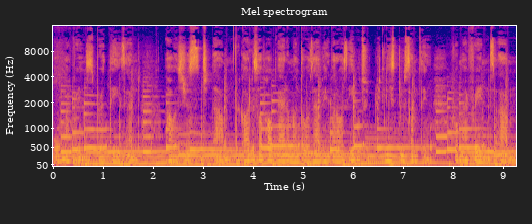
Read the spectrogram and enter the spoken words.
all my friends' birthdays and I was just um, regardless of how bad a month I was having, but I was able to at least do something for my friends, um,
